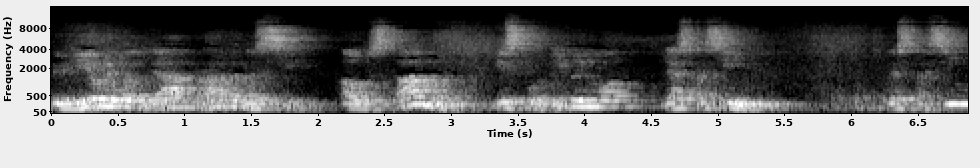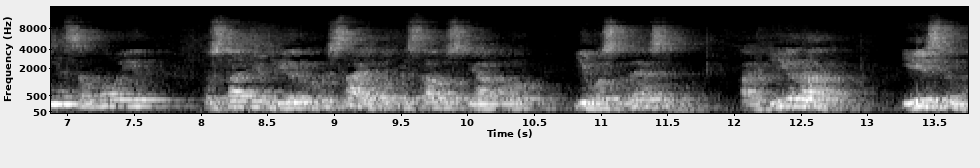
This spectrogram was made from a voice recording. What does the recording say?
віруємо для праведності, а устами і сповідуємо для спасіння. Для спасіння самої достатньо віри в Христа, і до Христа розп'ятого і Воскреслого. А віра, істина,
